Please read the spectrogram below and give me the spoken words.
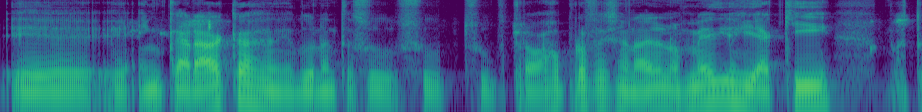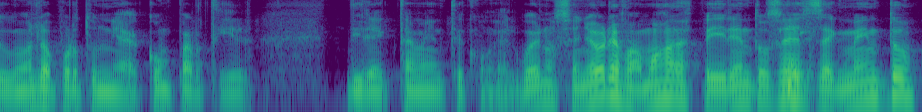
eh, en Caracas eh, durante su, su, su, trabajo profesional en los medios y aquí, pues tuvimos la oportunidad de compartir directamente con él. Bueno, señores, vamos a despedir entonces el segmento.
